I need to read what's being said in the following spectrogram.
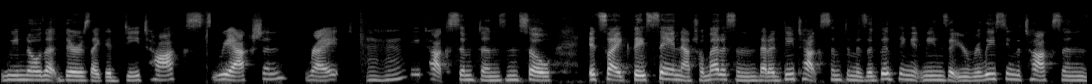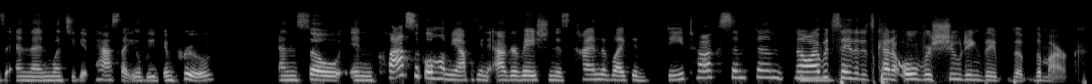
we know that there's like a detox reaction right? Mm-hmm. detox symptoms. And so it's like they say in natural medicine that a detox symptom is a good thing. It means that you're releasing the toxins and then once you get past that you'll be improved. And so in classical homeopathy an aggravation is kind of like a detox symptom. No mm-hmm. i would say that it's kind of overshooting the, the the mark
